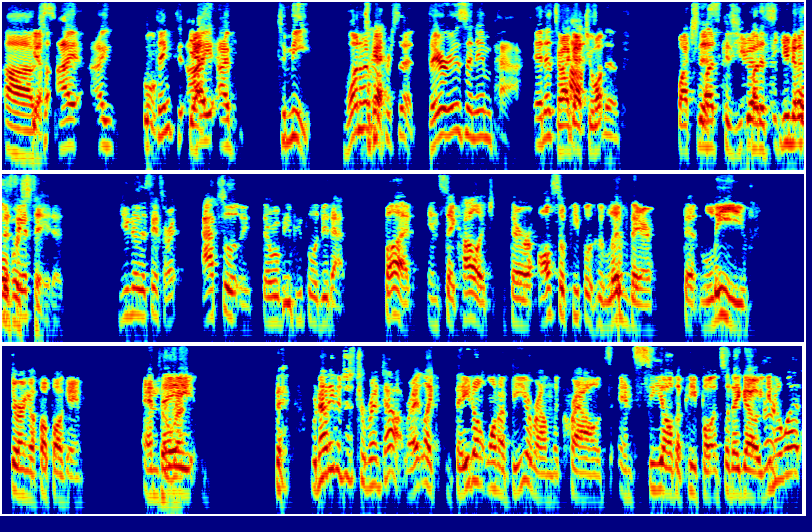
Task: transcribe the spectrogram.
Uh, yes. so I, I think yeah. I, I, to me, one hundred percent, there is an impact, and it's. No, I got you. Watch this because you, but it's you know overstated. This you know this answer, right? Absolutely, there will be people who do that. But in State College, there are also people who live there that leave during a football game, and they, they we're not even just to rent out, right? Like they don't want to be around the crowds and see all the people, and so they go, sure. you know what?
